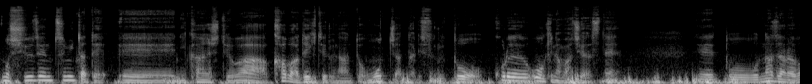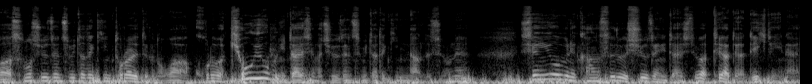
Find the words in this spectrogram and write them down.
もう修繕積立、えー、に関してはカバーできてるなんて思っちゃったりするとこれ大きな間違いですね。えーと、なぜならばその修繕積立金取られてるのはこれは共用部に対しての修繕積立金なんですよね。専用部に関する修繕に対しては手当はできていない、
